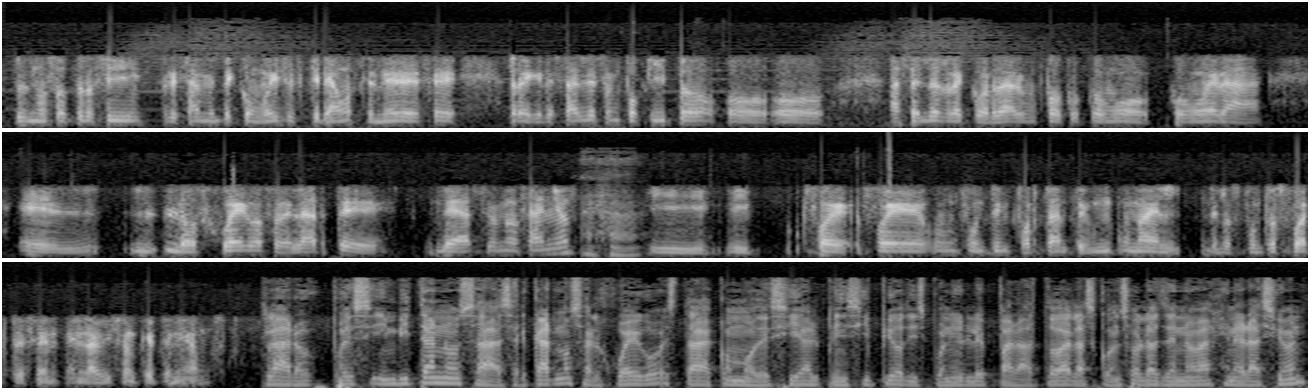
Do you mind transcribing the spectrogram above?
Entonces nosotros sí, precisamente como dices, queríamos tener ese, regresarles un poquito o, o hacerles recordar un poco cómo, cómo era el, los juegos o el arte de hace unos años y, y, fue fue un punto importante, uno de, los puntos fuertes en, en, la visión que teníamos. Claro, pues invítanos a acercarnos al juego, está como decía al principio disponible para todas las consolas de nueva generación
